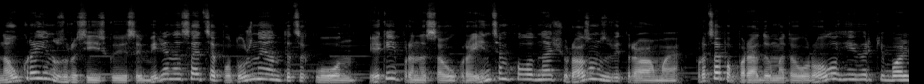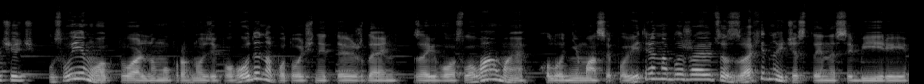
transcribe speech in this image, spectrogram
На Україну з російської Сибірі несеться потужний антициклон, який принесе українцям холоднечу разом з вітрами. Про це попередив метеоролог Ігор Кібальчич у своєму актуальному прогнозі погоди на поточний тиждень. За його словами, холодні маси повітря наближаються з західної частини Сибірі.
